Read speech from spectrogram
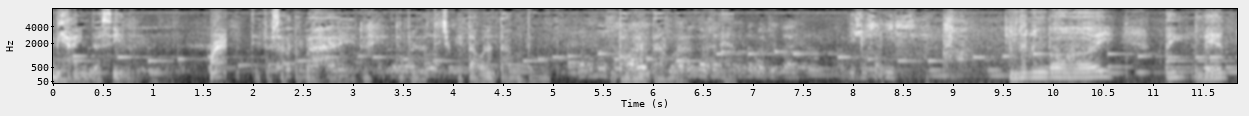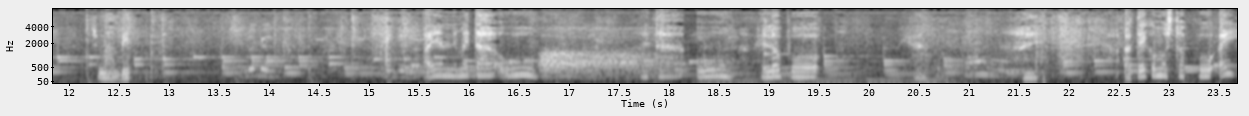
Behind the scene. Dito sa pabahay. Ito, ito pa natin. Sige, tawa ng tawa to. Tawa ng tawa. Ayan. Ganda ng bahay. Ay, ano ba yan? Sumabit. Ayan, may tao. May tao. Hello po. Ayan. Ay. Ate, kumusta po? Ay.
